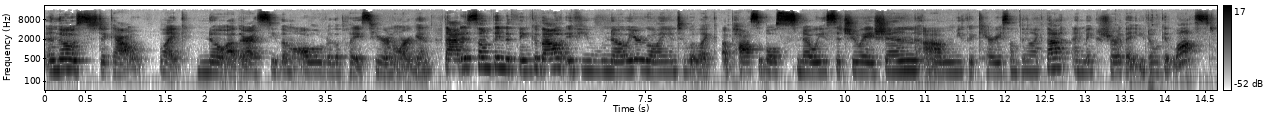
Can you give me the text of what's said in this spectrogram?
and those stick out like no other. I see them all over the place here in Oregon. That is something to think about if you know you're going into a, like a possible snowy situation. Um, you could carry something like that and make sure that you don't get lost.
